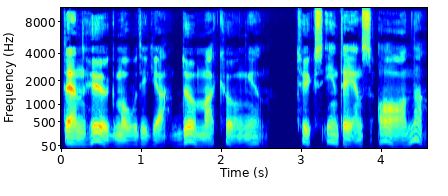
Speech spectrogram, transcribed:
Den högmodiga, dumma kungen tycks inte ens ana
